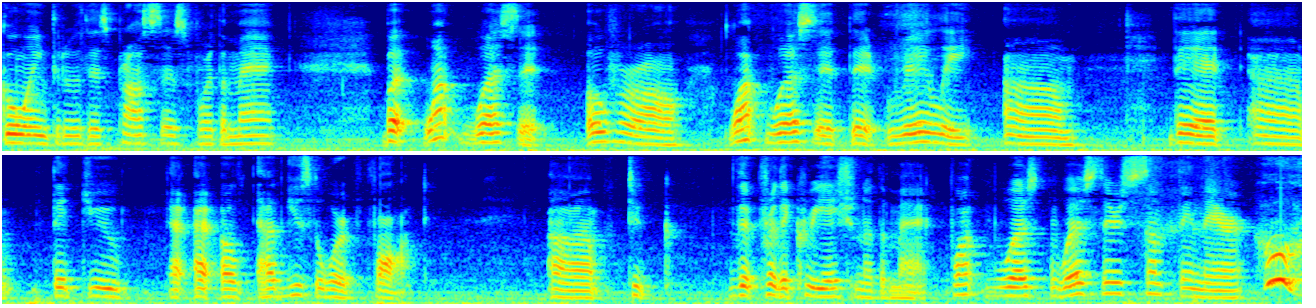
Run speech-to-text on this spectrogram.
going through this process for the MAC. But what was it overall? What was it that really um, that um, that you? I, I- I'll, use the word fought uh, to the, for the creation of the MAC. What was was there something there? Whew,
